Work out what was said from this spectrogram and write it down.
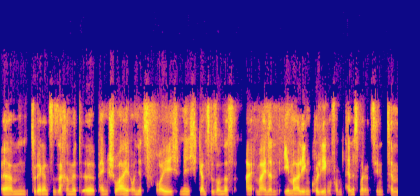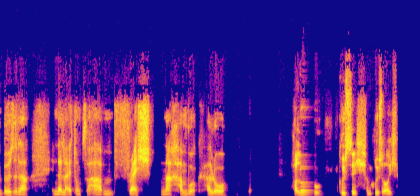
ähm, zu der ganzen Sache mit äh, Peng Shuai. Und jetzt freue ich mich ganz besonders, meinen ehemaligen Kollegen vom Tennismagazin, Tim Böseler, in der Leitung zu haben. Fresh nach Hamburg. Hallo. Hallo, grüß dich und grüße euch.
